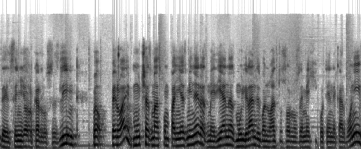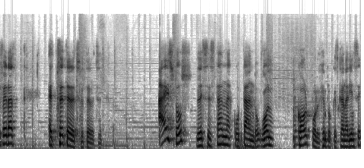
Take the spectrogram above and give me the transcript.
del señor Carlos Slim. Bueno, pero hay muchas más compañías mineras, medianas, muy grandes. Bueno, Altos Hornos de México tiene carboníferas, etcétera, etcétera, etcétera. A estos les están acotando, Goldcorp, por ejemplo, que es canadiense,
